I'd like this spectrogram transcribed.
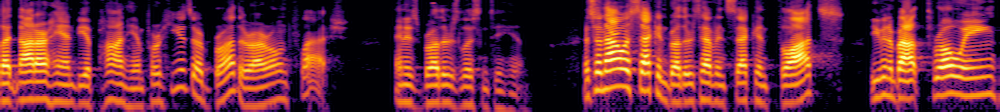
let not our hand be upon him, for he is our brother, our own flesh. And his brothers listened to him. And so now a second brother is having second thoughts, even about throwing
